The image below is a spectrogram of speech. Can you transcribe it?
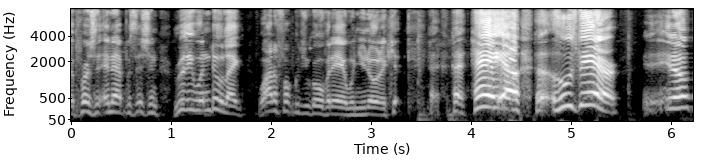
a person in that position really wouldn't do. Like, why the fuck would you go over there when you know the kid? Hey, uh, who's there? You know,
